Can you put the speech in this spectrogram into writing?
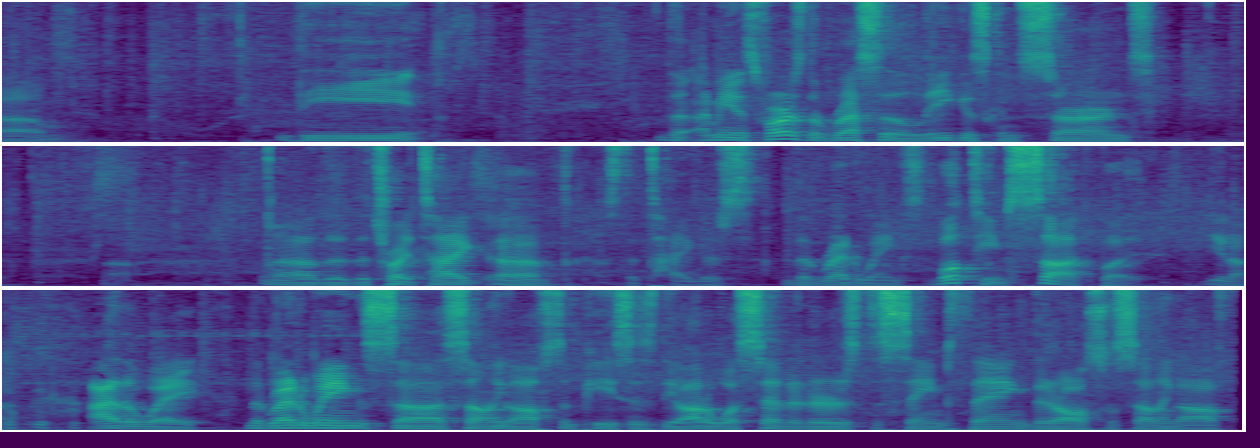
Um, the the I mean, as far as the rest of the league is concerned, uh, the Detroit Tig- uh, the Tigers, the Red Wings. Both teams suck, but you know, either way, the Red Wings uh, selling off some pieces. The Ottawa Senators, the same thing. They're also selling off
